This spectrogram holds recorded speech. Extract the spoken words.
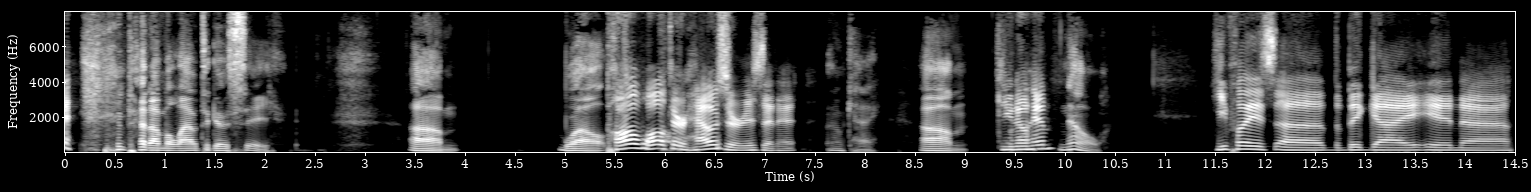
that I'm allowed to go see. Um, well, Paul Walter Hauser is in it. okay. Um, Do you know him? no, He plays uh the big guy in uh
